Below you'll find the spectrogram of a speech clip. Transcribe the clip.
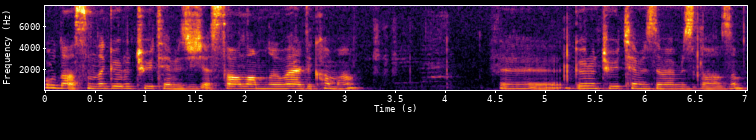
Burada aslında görüntüyü temizleyeceğiz. Sağlamlığı verdik ama e, görüntüyü temizlememiz lazım.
